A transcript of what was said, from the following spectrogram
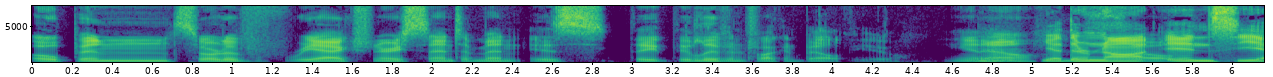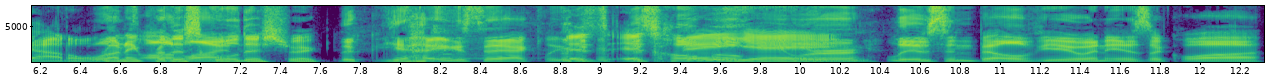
open sort of reactionary sentiment is they, they live in fucking bellevue you know Yeah, they're not So- in Seattle. Well, Running for the school district. the, yeah exactly It's- the, it's the KOMO viewer lives in bellevue and issaquah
